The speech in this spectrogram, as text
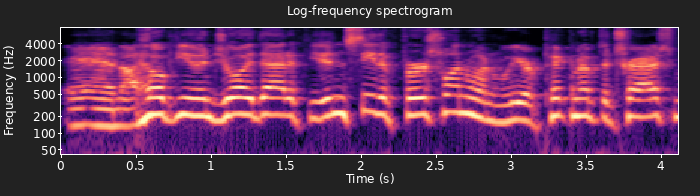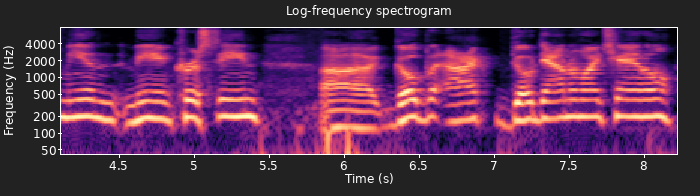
And I hope you enjoyed that. If you didn't see the first one when we were picking up the trash, me and me and Christine, uh, go back, go down to my channel,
